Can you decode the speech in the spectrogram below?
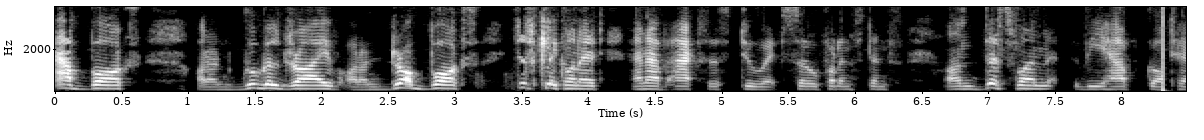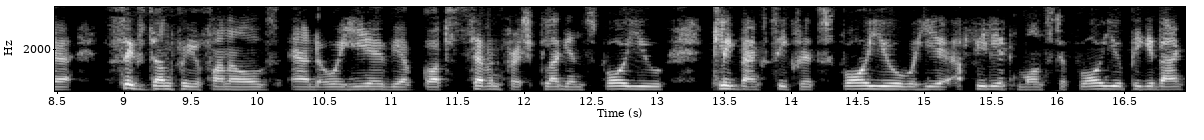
appbox or on google drive or on dropbox. Just click on it and have access to it. So for instance on this one we have got uh, six done for you funnels and over here we have got seven fresh plugins for you clickbank secrets for you over here affiliate monster for you piggybank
